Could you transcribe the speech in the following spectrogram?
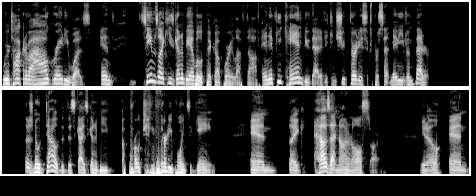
we were talking about how great he was, and seems like he's going to be able to pick up where he left off. And if he can do that, if he can shoot 36%, maybe even better, there's no doubt that this guy's going to be approaching 30 points a game. And like, how's that not an all star? You know? And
